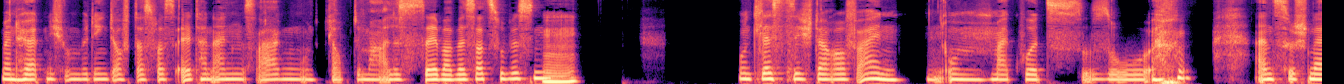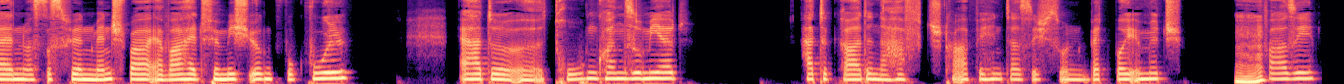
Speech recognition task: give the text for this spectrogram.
man hört nicht unbedingt auf das, was Eltern einem sagen und glaubt immer alles selber besser zu wissen. Mhm. Und lässt sich darauf ein, um mal kurz so anzuschneiden, was das für ein Mensch war. Er war halt für mich irgendwo cool. Er hatte äh, Drogen konsumiert, hatte gerade eine Haftstrafe hinter sich, so ein Bad Boy-Image mhm. quasi.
